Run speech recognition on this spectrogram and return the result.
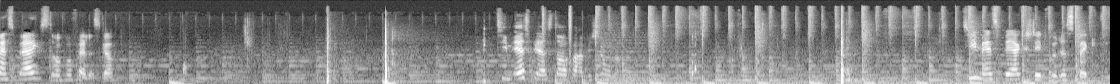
Esbjerg står for fellesskap. Team Esbjerg står for ambitioner. Team Esbjerg steht für Respekt.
